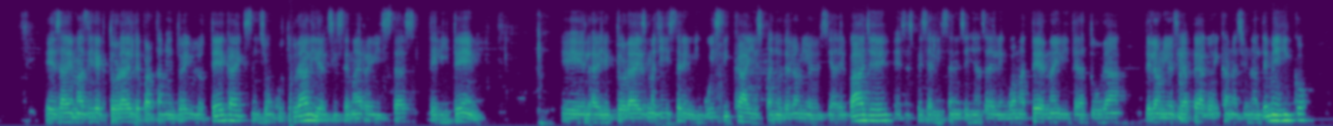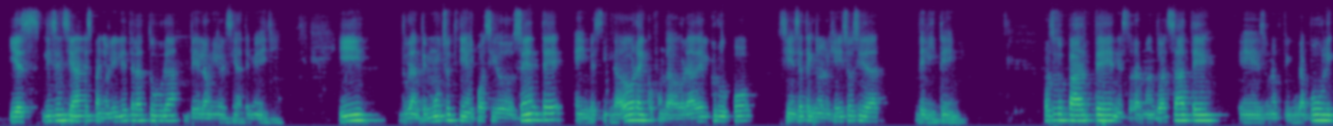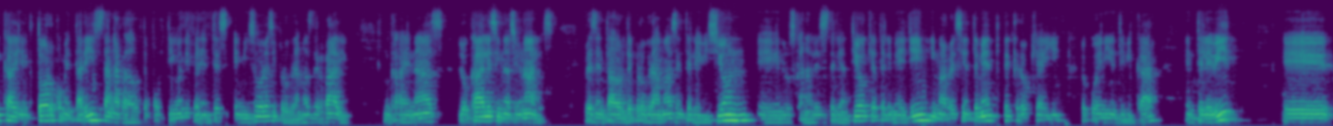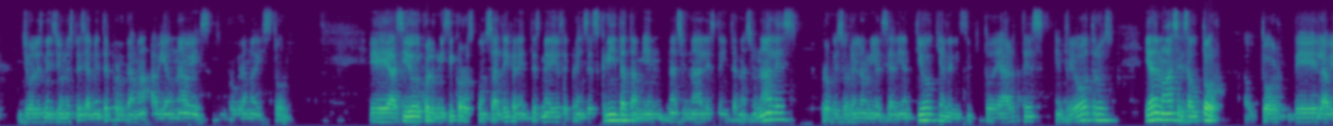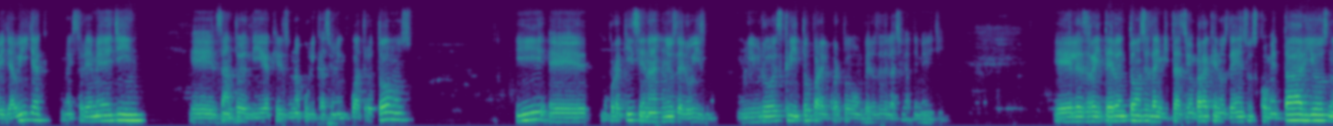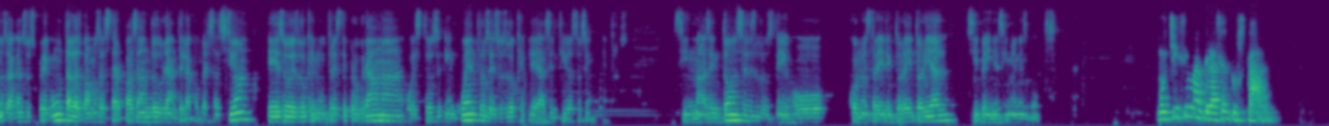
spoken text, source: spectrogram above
Es además directora del Departamento de Biblioteca, Extensión Cultural y del Sistema de Revistas del ITM. Eh, la directora es magíster en lingüística y español de la Universidad del Valle, es especialista en enseñanza de lengua materna y literatura de la Universidad Pedagógica Nacional de México y es licenciada en español y literatura de la Universidad de Medellín. Y durante mucho tiempo ha sido docente e investigadora y cofundadora del grupo Ciencia, Tecnología y Sociedad del ITEM. Por su parte, Néstor Armando Alzate es una figura pública, director, comentarista, narrador deportivo en diferentes emisoras y programas de radio, en cadenas locales y nacionales, presentador de programas en televisión, en los canales Teleantioquia, Telemedellín y más recientemente, creo que ahí lo pueden identificar, en Televid. Eh, yo les menciono especialmente el programa Había una vez, un programa de historia. Eh, ha sido columnista y corresponsal de diferentes medios de prensa escrita, también nacionales e internacionales profesor en la Universidad de Antioquia, en el Instituto de Artes, entre otros, y además es autor, autor de La Bella Villa, una historia de Medellín, El Santo del Día, que es una publicación en cuatro tomos, y eh, por aquí 100 años de heroísmo, un libro escrito para el Cuerpo de Bomberos de la ciudad de Medellín. Eh, les reitero entonces la invitación para que nos dejen sus comentarios, nos hagan sus preguntas, las vamos a estar pasando durante la conversación. Eso es lo que nutre este programa o estos encuentros, eso es lo que le da sentido a estos encuentros. Sin más entonces, los dejo con nuestra directora editorial, Silvia Inés Jiménez Gómez. Muchísimas gracias, Gustavo.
